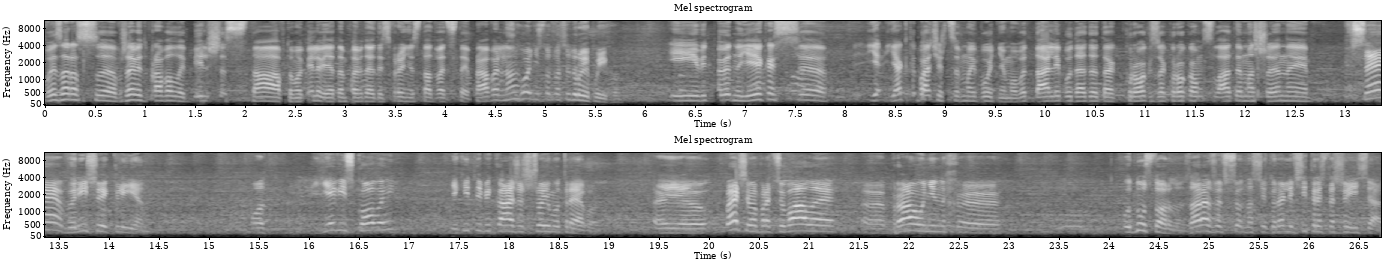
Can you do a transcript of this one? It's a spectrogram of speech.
Ви зараз е, вже відправили більше 100 автомобілів, я там пам'ятаю, десь в районі 120, правильно? Сьогодні 122 поїхав. І відповідно є якась. Е, Як ти бачиш це в майбутньому? Ви далі будете так крок за кроком слати машини. Все вирішує клієнт. От є військовий, який тобі каже, що йому треба. Е, Перше ми працювали е, Браунінг е, одну сторону. Зараз вже все, на всі турелі всі 360.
